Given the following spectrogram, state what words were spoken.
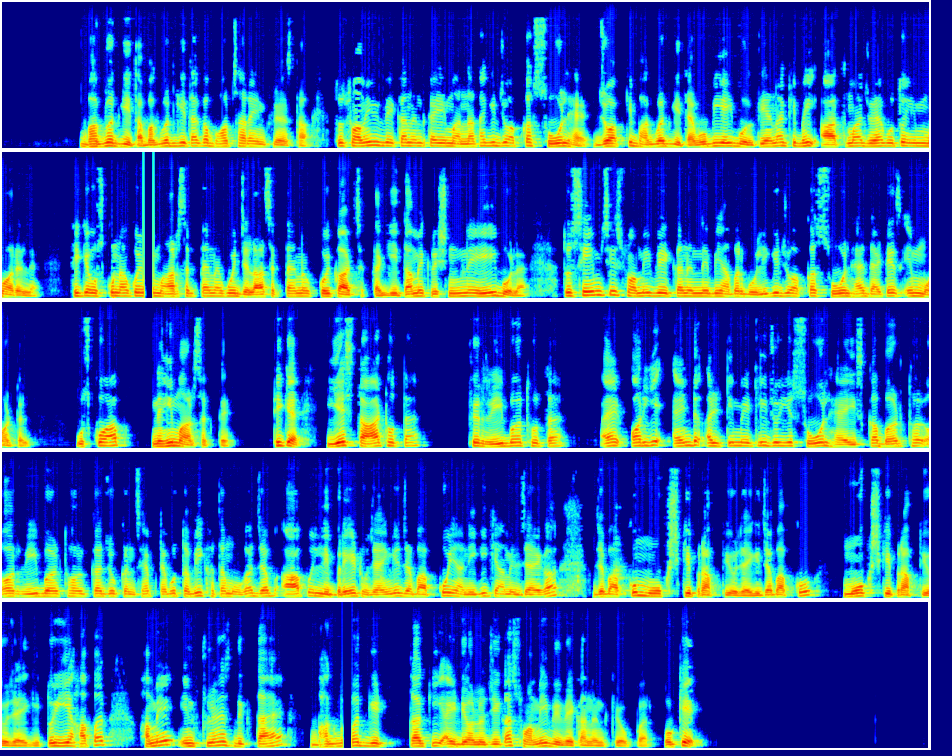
Bhagavad Gita. Bhagavad Gita का बहुत सारा इन्फ्लुएंस था। तो स्वामी विवेकानंद का ये मानना था कि जो आपका सोल है, जो आपकी भगवत गीता है, वो भी यही बोलती है ना कि भाई आत्मा जो है वो तो इमोरल है। ठीक है, उसको ना कोई मार सकता है, ना कोई जला सकता है, ना कोई काट सकता है। गीता में कृष्ण ने यही बोला है। तो सेम चीज़ स्वामी विवेकानंद ने भी यहाँ पर बोली कि जो आपका सोल है दैट इज़ इमोर्टल उसको आप नहीं मार सकते। ठीक है, ये स्टार्ट होता है, फिर रीबर्थ होता है और ये एंड अल्टीमेटली जो ये सोल है, इसका बर्थ और रीबर्थ और का जो कंसेप्ट है, वो तभी खत्म होगा जब आप लिबरेट हो जाएँगे, जब आपको यानी कि क्या मिल जाएगा? जब आपको मोक्ष की प्राप्ति हो जाएगी, जब आपको मोक्ष की प्राप्ति हो जाएगी। तो यहाँ पर हमें इन्फ्लुएंस दिखता है भगवत गीता की आइडियोलॉजी का स्वामी विवेकानंद के ऊपर, ओके?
